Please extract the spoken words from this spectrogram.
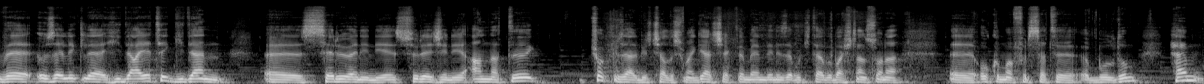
ve özellikle hidayete giden e, serüvenini, sürecini anlattığı çok güzel bir çalışma. Gerçekten ben Deniz'e bu kitabı baştan sona e, okuma fırsatı buldum. Hem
